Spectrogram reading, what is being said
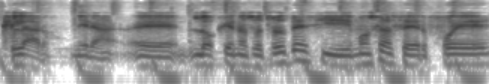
Claro, mira, eh, lo que nosotros decidimos hacer fue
